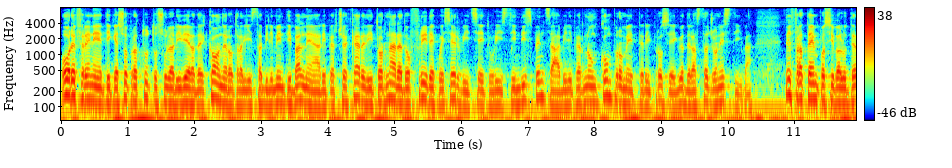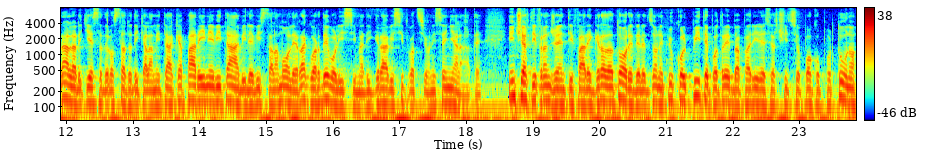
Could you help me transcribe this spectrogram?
Ore frenetiche, soprattutto sulla riviera del Conero, tra gli stabilimenti balneari, per cercare di tornare ad offrire quei servizi ai turisti indispensabili per non compromettere il proseguio della stagione estiva. Nel frattempo si valuterà la richiesta dello stato di calamità che appare inevitabile vista la mole ragguardevolissima di gravi situazioni segnalate. In certi frangenti fare gradatorie delle zone più colpite potrebbe apparire esercizio poco opportuno opportuno.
